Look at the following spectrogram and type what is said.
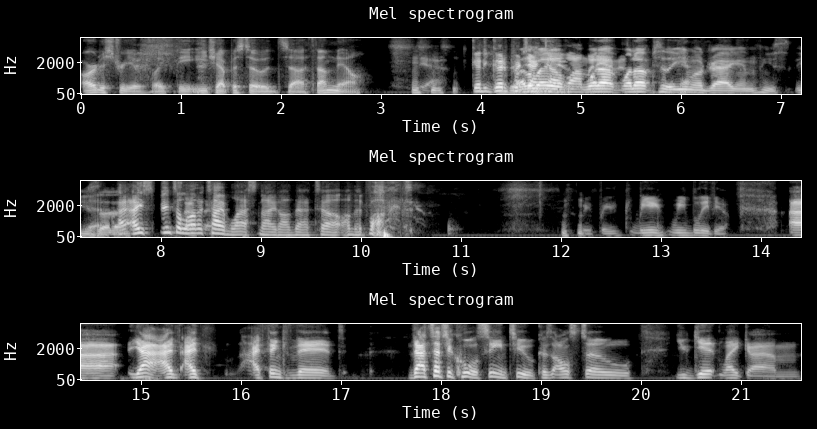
artistry of like the each episode's uh, thumbnail. Yeah, good good By the way, projectile vomit. what up? What up to the emo dragon? He's he's. Uh, I, I spent a lot of time last night on that uh, on that vomit. we, we, we, we believe you. Uh, yeah, I, I, I think that that's such a cool scene too, because also you get like, um,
